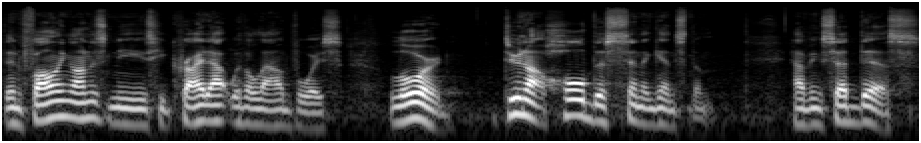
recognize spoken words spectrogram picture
Then, falling on his knees, he cried out with a loud voice, Lord, do not hold this sin against them. Having said this,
